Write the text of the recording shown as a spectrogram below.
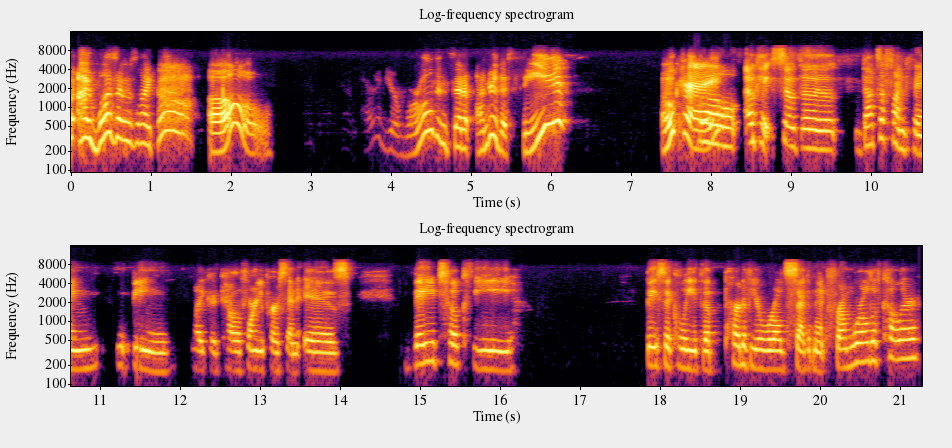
but I was, I was like, oh, part of your world instead of under the sea. Okay. Well, okay, so the that's a fun thing being like a California person is they took the basically the part of your world segment from World of Color.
